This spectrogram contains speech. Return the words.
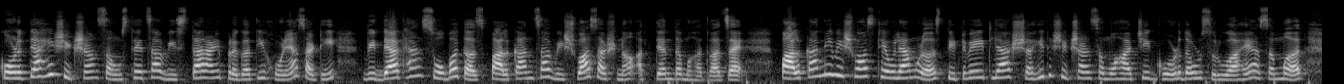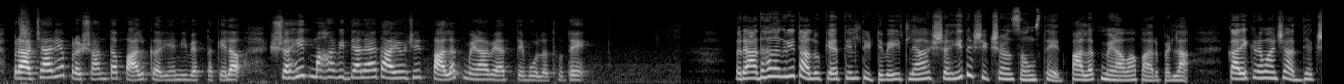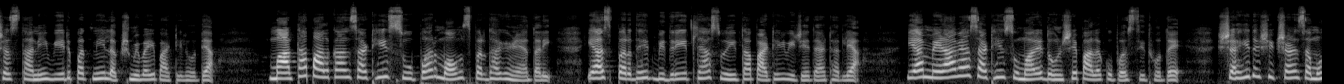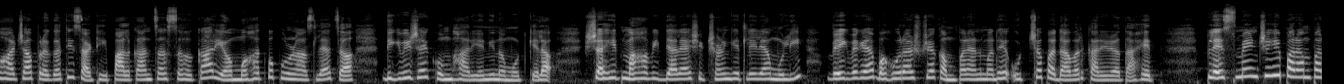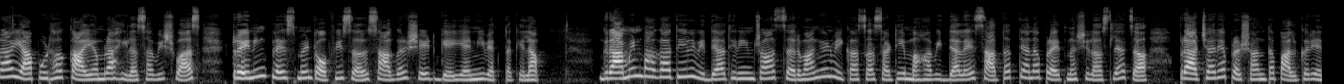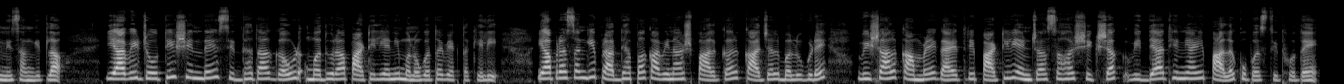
कोणत्याही शिक्षण संस्थेचा विस्तार आणि प्रगती होण्यासाठी विद्यार्थ्यांसोबतच पालकांचा विश्वास असणं अत्यंत महत्त्वाचं आहे. पालकांनी विश्वास ठेवल्यामुळंच तिटवे इथल्या शहीद शिक्षण समूहाची घोडदौड सुरू आहे असं मत प्राचार्य प्रशांत पालकर यांनी व्यक्त केलं. शहीद महाविद्यालयात आयोजित पालक मेळाव्यात ते बोलत होते. राधानगरी तालुक्यातील तिटवे इथल्या शहीद शिक्षण संस्थेत पालक मेळावा पार पडला. कार्यक्रमाच्या अध्यक्षस्थानी वीरपत्नी लक्ष्मीबाई पाटील होत्या. माता पालकांसाठी सुपर मॉम स्पर्धा घेण्यात आली. या स्पर्धेत बिद्री इथल्या सुनीता पाटील विजेत्या ठरल्या. या मेळाव्यासाठी सुमारे दोनशे पालक उपस्थित होते. शहीद शिक्षण समूहाच्या प्रगतीसाठी पालकांचं सहकार्य महत्त्वपूर्ण असल्याचं दिग्विजय कुंभार यांनी नमूद केलं. शहीद महाविद्यालयात शिक्षण घेतलेल्या मुली वेगवेगळ्या बहुराष्ट्रीय कंपन्यांमध्ये उच्च पदावर कार्यरत आहेत. प्लेसमेंटची ही परंपरा यापुढे कायम राहील असा विश्वास training placement officer Sagar Shetge यांनी व्यक्त केला. ग्रामीण भागातील विद्यार्थिनींच्या सर्वांगीण विकासासाठी महाविद्यालय सातत्यानं प्रयत्नशील असल्याचं प्राचार्य प्रशांत पालकर यांनी सांगितलं. यावेळी ज्योती शिंदे सिद्धता गौड मधुरा पाटील यांनी मनोगत व्यक्त केली. याप्रसंगी प्राध्यापक अविनाश पालकर काजल बलुगडे विशाल कांबळे गायत्री पाटील यांच्यासह शिक्षक विद्यार्थिनी आणि पालक उपस्थित होते.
